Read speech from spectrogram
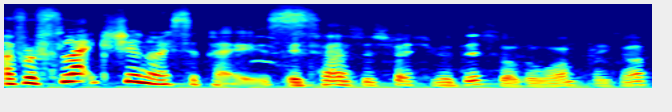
of reflection, I suppose. It has, especially with this other one we got.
